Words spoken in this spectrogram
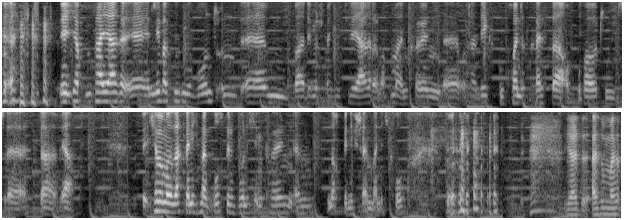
ich habe ein paar Jahre äh, in Leverkusen gewohnt und ähm, war dementsprechend viele Jahre dann auch immer in Köln äh, unterwegs, einen Freundeskreis da aufgebaut und äh, da, ja. Ich habe immer gesagt, wenn ich mal groß bin, wohne ich in Köln. Ähm, noch bin ich scheinbar nicht groß. Ja, also man,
